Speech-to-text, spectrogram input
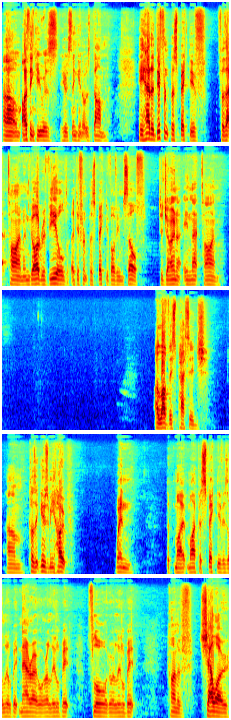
Um, I think he was, he was thinking it was done. He had a different perspective for that time, and God revealed a different perspective of himself to Jonah in that time. I love this passage because um, it gives me hope when the, my, my perspective is a little bit narrow or a little bit flawed or a little bit kind of shallow.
